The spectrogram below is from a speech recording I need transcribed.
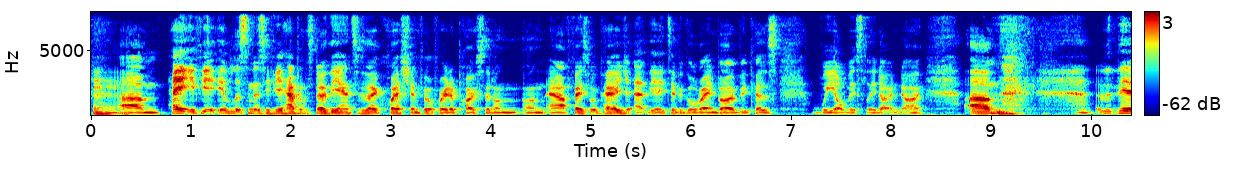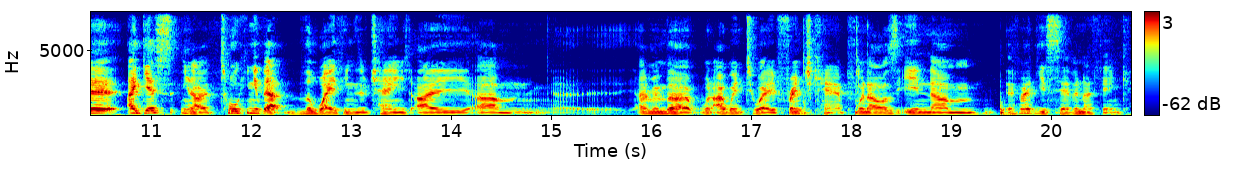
Mm-hmm. Um, hey, if you if listeners, if you happen to know the answer to that question, feel free to post it on on our Facebook page at the Atypical Rainbow because we obviously don't know. Um, the I guess you know talking about the way things have changed. I um. I remember when I went to a French camp when I was in um, about year seven, I think,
